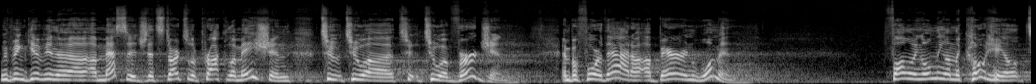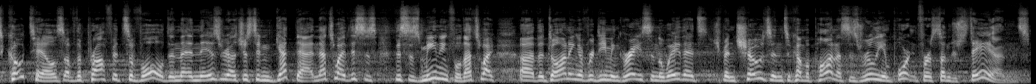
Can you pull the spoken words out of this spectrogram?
We've been given a, a message that starts with a proclamation to, to, a, to, to a virgin. And before that, a, a barren woman following only on the coattails of the prophets of old. And the, and the Israelites just didn't get that. And that's why this is, this is meaningful. That's why uh, the dawning of redeeming grace and the way that it's been chosen to come upon us is really important for us to understand.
